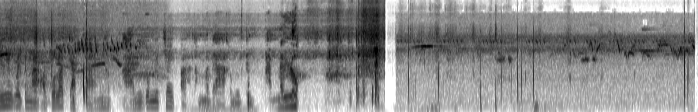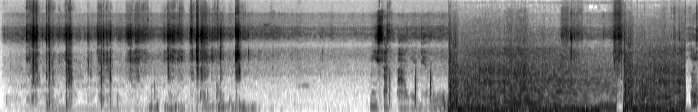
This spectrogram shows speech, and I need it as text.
นี้ว่าจะมาเอาตัวรอดจากป่านี่ป่านี่ก็ไม่ใช่ป่าธรรมดาครับมันเป็นป่านรกมีสัตว์ป่าอยู่แถวนี้เฮ้ย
